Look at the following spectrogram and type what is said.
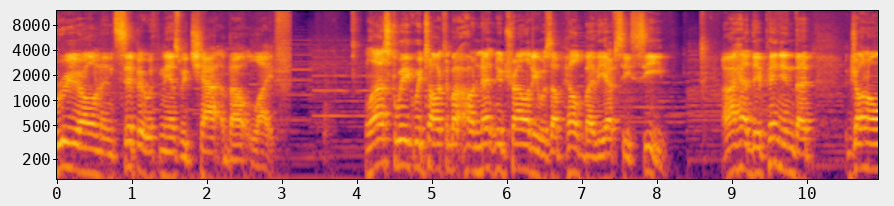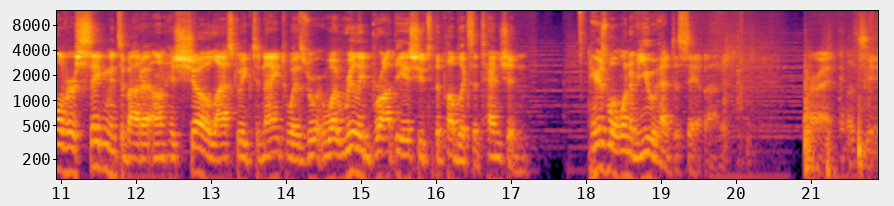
brew your own, and sip it with me as we chat about life. Last week we talked about how net neutrality was upheld by the FCC. I had the opinion that John Oliver's segment about it on his show last week tonight was what really brought the issue to the public's attention. Here's what one of you had to say about it. Alright, let's see.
